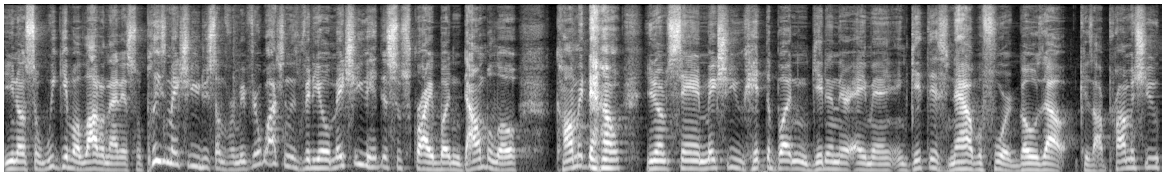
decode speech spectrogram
You know, so we give a lot on that. So please make sure you do something for me. If you're watching this video, make sure you hit the subscribe button down below. Comment down, you know what I'm saying? Make sure you hit the button, get in there, hey man, and get this now before it goes out. Because I promise you,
